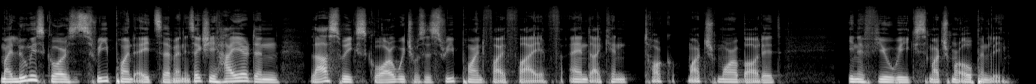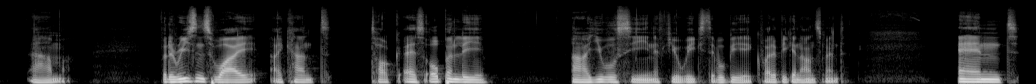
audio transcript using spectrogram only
my Lumii score is three point eight seven. It's actually higher than last week's score, which was a three point five five, and I can talk much more about it in a few weeks, much more openly. Um, for the reasons why I can't talk as openly, uh, you will see in a few weeks. There will be quite a big announcement. And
